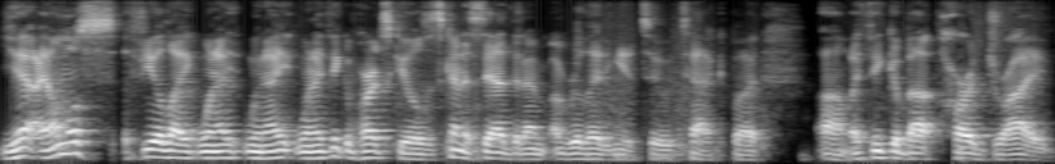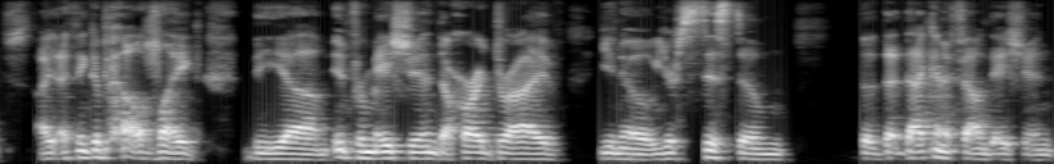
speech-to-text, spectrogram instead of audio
Yeah, I almost feel like when I when I when I think of hard skills, it's kind of sad that I'm, I'm relating it to tech, but um, I think about hard drives. I, I think about like the um, information, the hard drive, you know, your system, the, that that kind of foundation.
